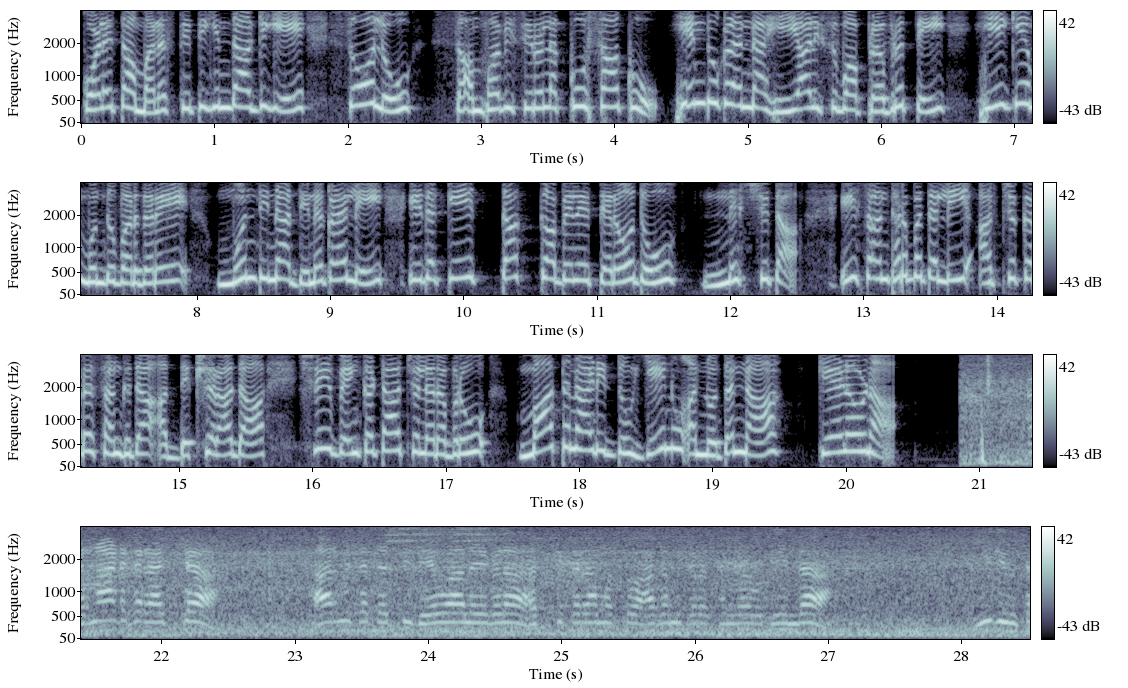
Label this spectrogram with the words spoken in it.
ಕೊಳೆತ ಮನಸ್ಥಿತಿಯಿಂದಾಗಿಯೇ ಸೋಲು ಸಂಭವಿಸಿರಲಕ್ಕೂ ಸಾಕು. ಹಿಂದೂಗಳನ್ನ ಹೀಯಾಳಿಸುವ ಪ್ರವೃತ್ತಿ ಹೀಗೆ ಮುಂದುವರೆದರೆ ಮುಂದಿನ ದಿನಗಳಲ್ಲಿ ಇದಕ್ಕೆ ತಕ್ಕ ಬೆಲೆ ತೆರೋದು ನಿಶ್ಚಿತ. ಈ ಸಂದರ್ಭದಲ್ಲಿ ಅರ್ಚಕರ ಸಂಘದ ಅಧ್ಯಕ್ಷರಾದ ಶ್ರೀ ವೆಂಕಟಾಚಲರವರು ಮಾತನಾಡಿದ್ದು ಏನು ಅನ್ನೋದನ್ನ ಕೇಳೋಣ. ಕರ್ನಾಟಕ ರಾಜ್ಯ ಧಾರ್ಮಿಕ ದತ್ತಿ ದೇವಾಲಯಗಳ ಅರ್ಚಕರ ಮತ್ತು ಆಗಮಿಕರ ಸಂಘ ವತಿಯಿಂದ ಈ ದಿವಸ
